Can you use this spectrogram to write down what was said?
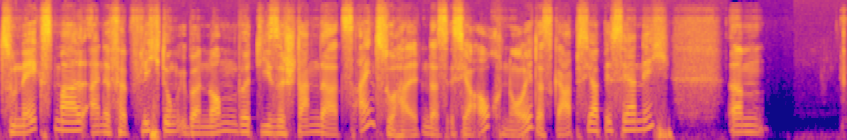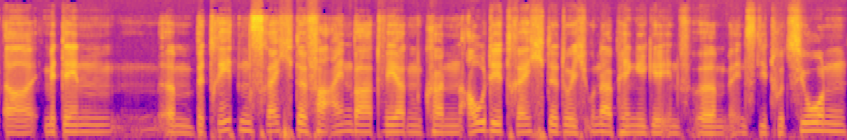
zunächst mal eine Verpflichtung übernommen wird, diese Standards einzuhalten. Das ist ja auch neu, das gab es ja bisher nicht. Ähm, äh, mit denen ähm, Betretensrechte vereinbart werden können, Auditrechte durch unabhängige Inf ähm, Institutionen,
